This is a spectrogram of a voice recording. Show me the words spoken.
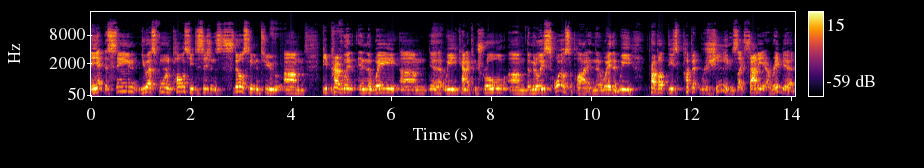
and yet the same U.S. foreign policy decisions still seem to um, be prevalent in the way um, you know, that we kind of control um, the Middle East oil supply, and the way that we prop up these puppet regimes like Saudi Arabia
